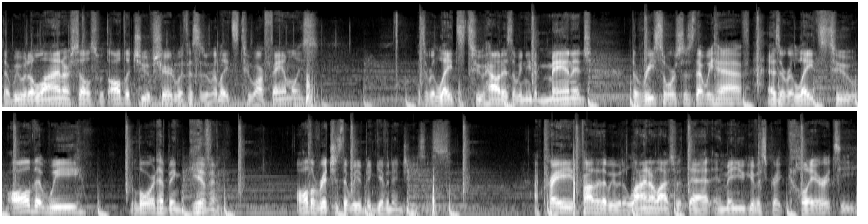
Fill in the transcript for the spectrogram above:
that we would align ourselves with all that you have shared with us as it relates to our families, as it relates to how it is that we need to manage the resources that we have, as it relates to all that we, Lord, have been given all the riches that we have been given in Jesus. I pray, Father, that we would align our lives with that, and may you give us great clarity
